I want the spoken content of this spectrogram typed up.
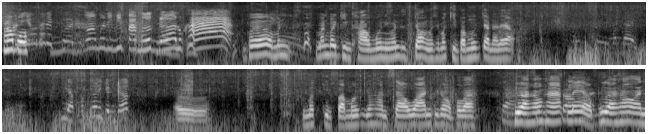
เฮาบ่ท่านได้เปิดอยู่เออมื้อนี้มีปลาหมึกเด้อลูกค้าเพิ่มมันมันบ่ได้กินข้าวมื้อนี้มันจ้องสิมากินปลาหมึกจันนั่นแล้วมันได้เสียบมาขึ้นจนเด็กเออสิมากินปลาหมึกอยู่หันสาวหวานพี่น้องเพราะว่า เพื่อเฮาฮักแล้วเพื่อเฮาอัน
